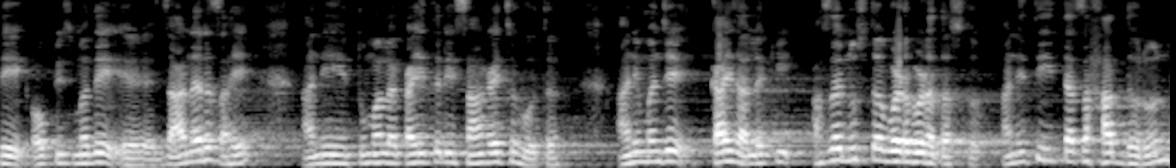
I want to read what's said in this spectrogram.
ते ऑफिसमध्ये जाणारच आहे आणि तुम्हाला काहीतरी सांगायचं होतं. आणि म्हणजे काय झालं की असं नुसतं बडबडत असतो आणि ती त्याचा हात धरून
